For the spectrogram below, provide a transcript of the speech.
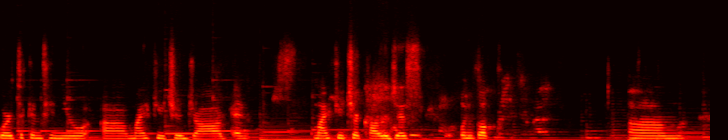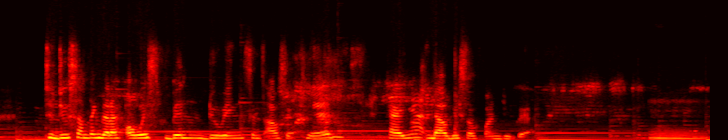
were to continue uh, my future job and my future colleges untuk um, to do something that I've always been doing since I was a kid, kayaknya that would be so fun juga. Hmm.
